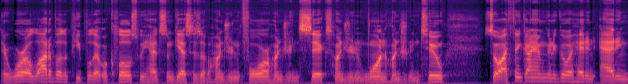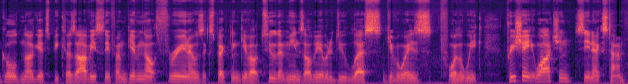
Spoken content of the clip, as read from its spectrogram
There were a lot of other people that were close. We had some guesses of 104, 106, 101, 102. So I think I am going to go ahead and add in gold nuggets because obviously if I'm giving out three and I was expecting to give out two, that means I'll be able to do less giveaways for the week. Appreciate you watching. See you next time.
